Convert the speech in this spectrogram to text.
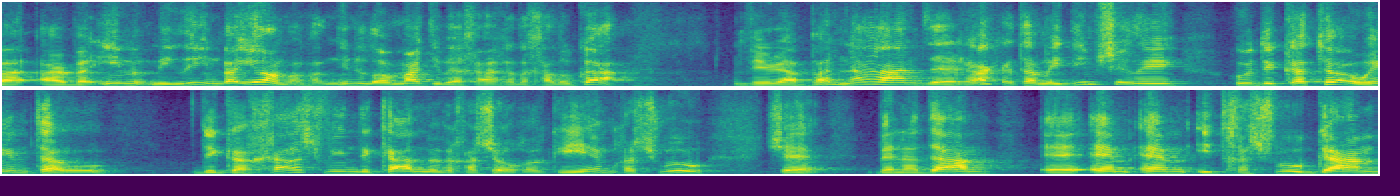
ארבעים מילים ביום, אבל אני לא אמרתי בהכרח את החלוקה. ורבנן זה רק התלמידים שלי, הוא דקתו, הם טעו. דקחשבין דקדמה וחשוכה, כי הם חשבו שבן אדם, אה, הם, הם התחשבו גם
